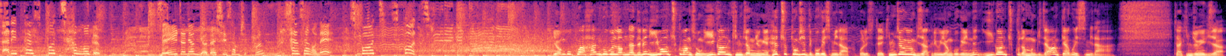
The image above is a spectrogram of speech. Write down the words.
짜릿한 스포츠 한 모금. 매일 저녁 8시 30분 한상원의 스포츠 스포츠 영국과 한국을 넘나드는 이원 축구 방송 이건 김정용의 해축 통신 듣고 계십니다. 풋볼리스트의 김정용 기자 그리고 영국에 있는 이건 축구 전문 기자와 함께하고 있습니다. 자, 김정용 기자.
